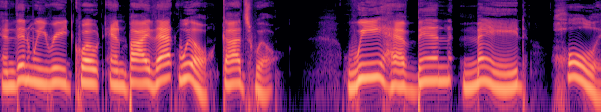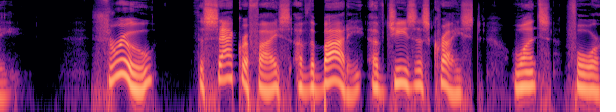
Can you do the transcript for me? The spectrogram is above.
And then we read, quote, and by that will, God's will, we have been made holy through the sacrifice of the body of Jesus Christ once for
